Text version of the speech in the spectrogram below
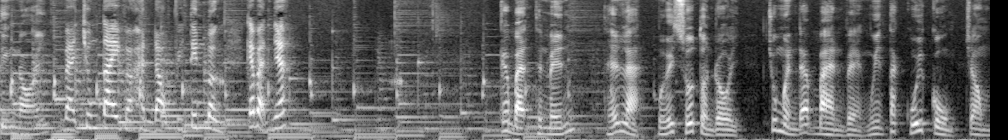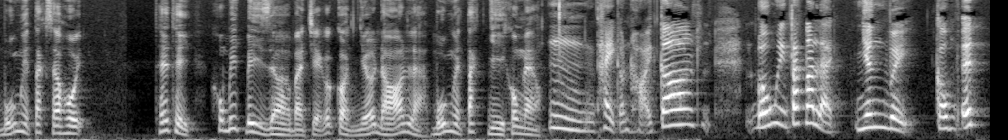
tiếng nói và chung tay vào hành động vì tin mừng các bạn nhé. Các bạn thân mến, thế là với số tuần rồi, chúng mình đã bàn về nguyên tắc cuối cùng trong bốn nguyên tắc xã hội. Thế thì không biết bây giờ bạn trẻ có còn nhớ đó là bốn nguyên tắc gì không nào? Ừ, thầy còn hỏi có bốn nguyên tắc đó là nhân vị, công ích,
